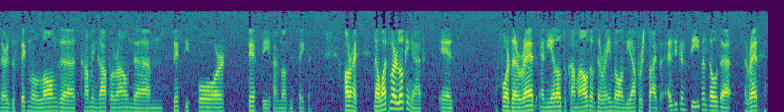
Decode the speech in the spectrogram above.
There is a signal long uh, coming up around um, 54.50 if I'm not mistaken. Alright, now what we're looking at is for the red and yellow to come out of the rainbow on the upper side. As you can see, even though the red has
